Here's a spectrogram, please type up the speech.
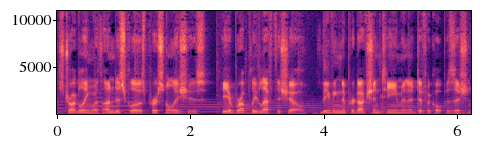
Struggling with undisclosed personal issues, he abruptly left the show, leaving the production team in a difficult position.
